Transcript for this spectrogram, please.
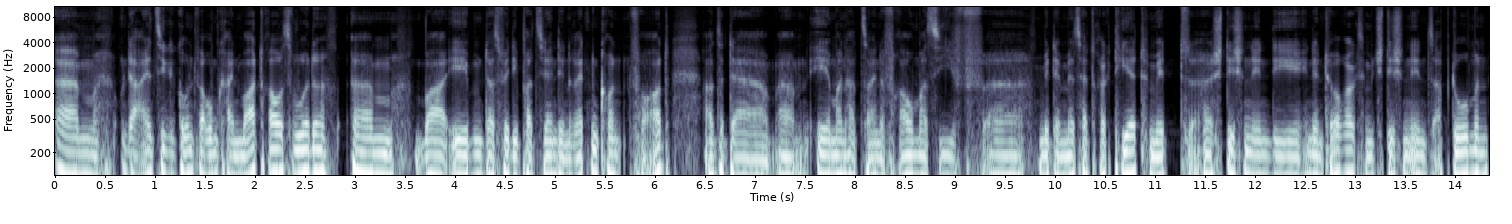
Ähm, und der einzige Grund, warum kein Mord raus wurde, ähm, war eben, dass wir die Patientin retten konnten vor Ort. Also der ähm, Ehemann hat seine Frau massiv äh, mit dem Messer traktiert, mit äh, Stichen in, die, in den Thorax, mit Stichen ins Abdomen.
